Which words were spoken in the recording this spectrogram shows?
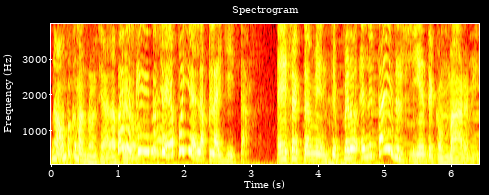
No, un poco más bronceada. Bueno, pero... es que no sé, apoya la playita. Exactamente, pero el detalle es el siguiente con Barbie.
